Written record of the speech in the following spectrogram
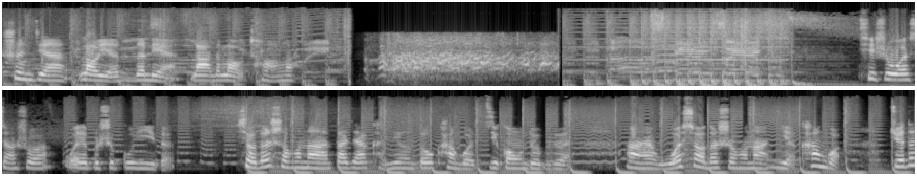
瞬间，老爷子的脸拉的老长了。其实我想说，我也不是故意的。小的时候呢，大家肯定都看过济公，对不对？哎，我小的时候呢也看过，觉得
